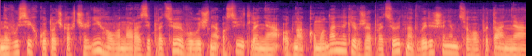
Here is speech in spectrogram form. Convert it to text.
Не в усіх куточках Чернігова наразі працює вуличне освітлення, однак комунальники вже працюють над вирішенням цього питання.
